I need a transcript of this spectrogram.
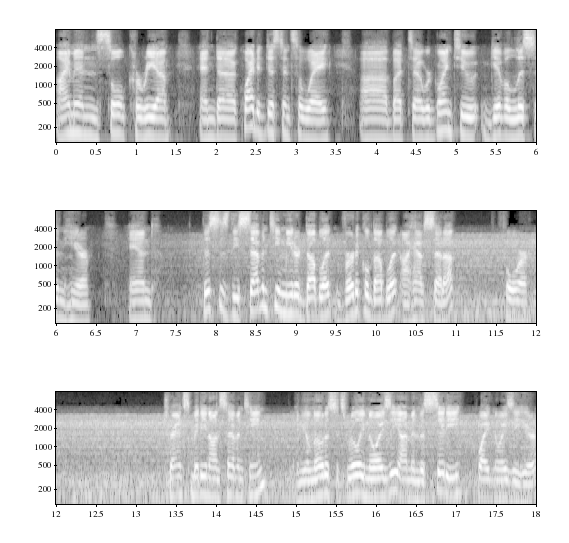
I'm in Seoul, Korea, and uh, quite a distance away. Uh, but uh, we're going to give a listen here. And this is the 17 meter doublet, vertical doublet I have set up for transmitting on 17 and you'll notice it's really noisy. I'm in the city, quite noisy here.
